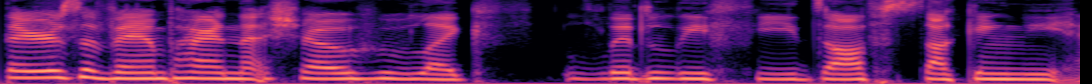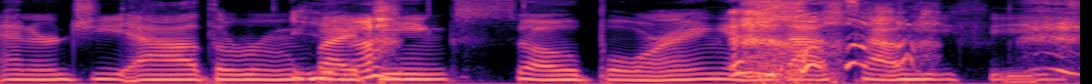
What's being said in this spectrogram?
There's a vampire in that show who like f- literally feeds off sucking the energy out of the room by being so boring and that's how he feeds.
